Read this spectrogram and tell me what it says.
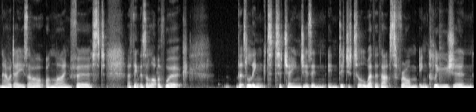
nowadays are online first. I think there's a lot of work that's linked to changes in, in digital, whether that's from inclusion,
